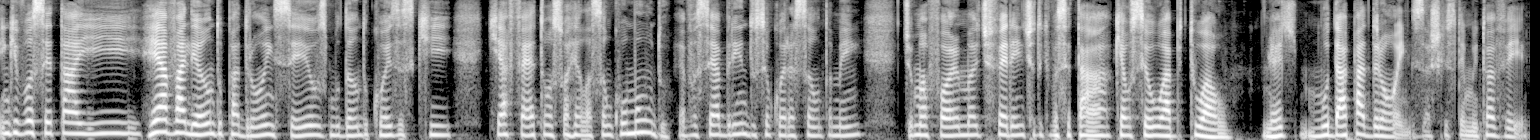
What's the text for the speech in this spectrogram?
em que você está aí reavaliando padrões seus, mudando coisas que, que afetam a sua relação com o mundo. É você abrindo seu coração também de uma forma diferente do que você tá, que é o seu habitual né? Mudar padrões, acho que isso tem muito a ver.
